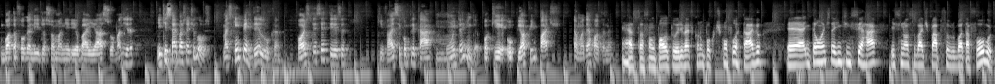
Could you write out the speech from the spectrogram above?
O Botafogo ali da sua maneira e o Bahia à sua maneira e que sai bastante gols. Mas quem perder, Luca, pode ter certeza que vai se complicar muito ainda, porque o pior que o empate é uma derrota, né? É, a situação do Paulo Tuori vai ficando um pouco desconfortável. É, então, antes da gente encerrar esse nosso bate-papo sobre o Botafogo,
